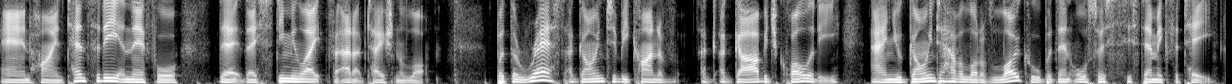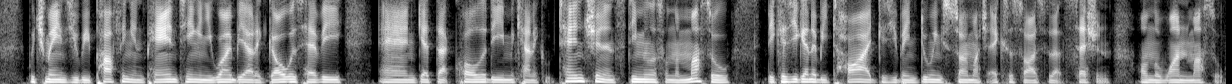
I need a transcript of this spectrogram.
and high intensity, and therefore they, they stimulate for adaptation a lot. But the rest are going to be kind of a, a, garbage quality and you're going to have a lot of local but then also systemic fatigue which means you'll be puffing and panting and you won't be able to go as heavy and get that quality mechanical tension and stimulus on the muscle because you're going to be tired because you've been doing so much exercise for that session on the one muscle.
